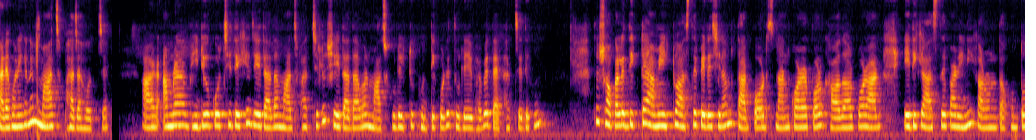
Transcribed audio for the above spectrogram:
আর এখন এখানে মাছ ভাজা হচ্ছে। আর আমরা ভিডিও করছি দেখে যে দাদা মাছ ভাজছিল, সেই দাদা আবার মাছগুলো একটু খুন্তি করে তুলে এভাবে দেখাচ্ছে, দেখুন। তো সকালের দিকটায় আমি একটু আসতে পেরেছিলাম, তারপর স্নান করার পর, খাওয়া দাওয়ার পর আর এদিকে আসতে পারিনি, কারণ তখন তো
